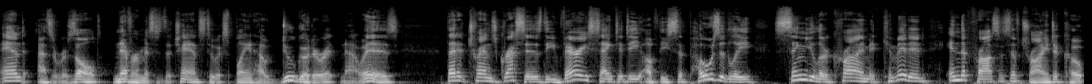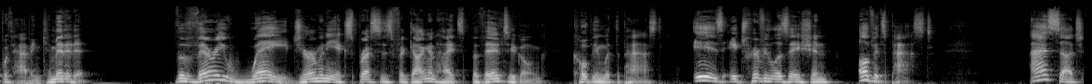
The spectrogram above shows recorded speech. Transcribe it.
and, as a result, never misses a chance to explain how do gooder it now is, that it transgresses the very sanctity of the supposedly singular crime it committed in the process of trying to cope with having committed it. The very way Germany expresses Vergangenheitsbewältigung, coping with the past, is a trivialization of its past. As such,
